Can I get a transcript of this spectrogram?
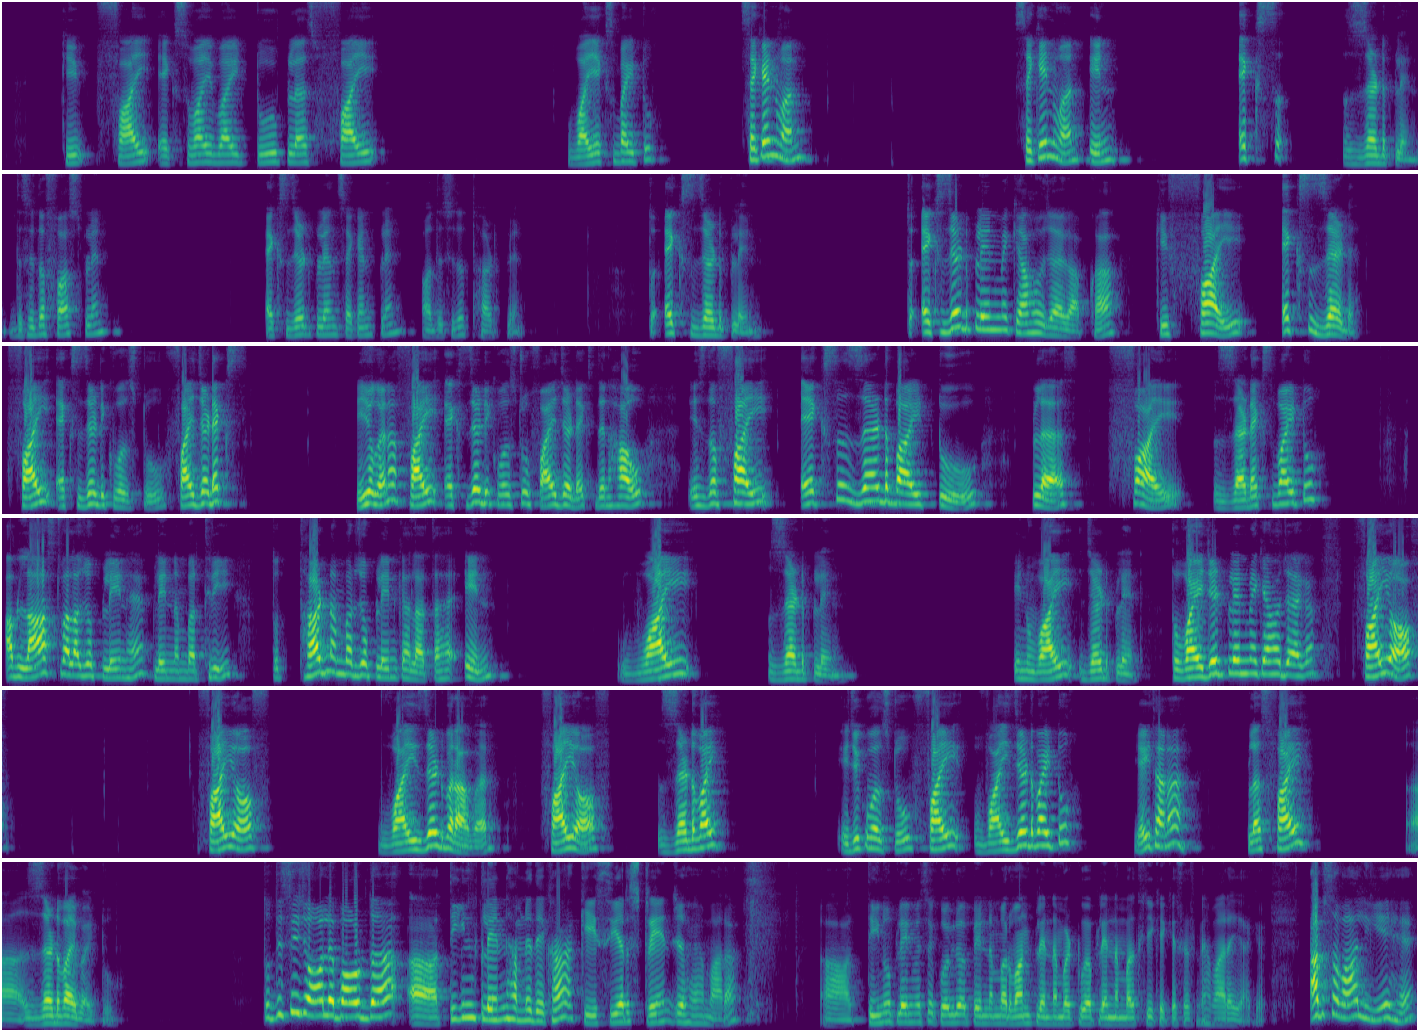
कि five x y by two plus five y x by two second one second one in xz plane. This is the first plane. Xz plane, second plane और this is the third plane? तो xz plane. तो xz plane में क्या हो जाएगा आपका? कि five x z five x z equals to five z x ये होगा ना? Five x z equals to five z x then how is the five x z by two plus five z x by two. अब last वाला जो plane है plane number three तो third number जो plane कहलाता है in y z plane in y z plane तो Y Z plane में क्या हो जाएगा? Five of five of y z बराबर five of z y is equals to five y z by two. यही था ना? Plus five z y by two तो this is all about the तीन प्लेन हमने देखा कि सियर स्ट्रेन जो है हमारा। Uh, तीनों प्लेन में से कोई भी plane number one plane number two या प्लेन नंबर थ्री के केसेस में हमारा ही आ गया। अब सवाल ये है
